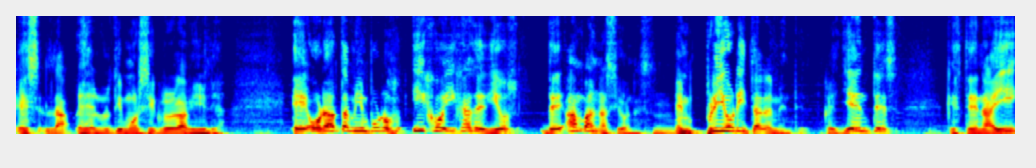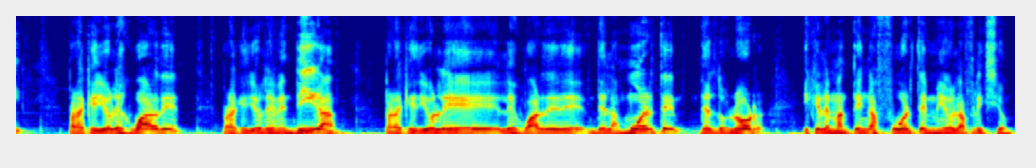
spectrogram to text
Es, la- es el último versículo de la Biblia. Eh, orar también por los hijos e hijas de Dios de ambas naciones, Mm. en prioritariamente, creyentes que estén ahí para que Dios les guarde, para que Dios les bendiga, para que Dios le- les guarde de, la muerte, del dolor y que les mantenga fuerte en medio de la aflicción.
